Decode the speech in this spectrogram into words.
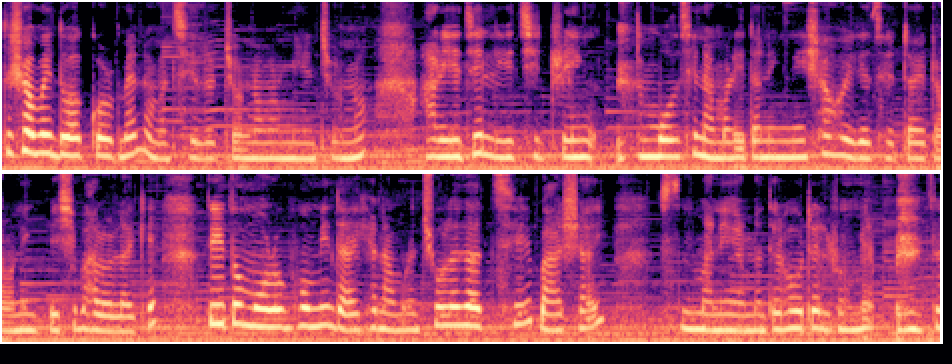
তো সবাই দোয়া করবেন আমার ছেলের জন্য, আমার মেয়ের জন্য। আর এই যে লিচি ড্রিঙ্ক, বলছেন আমার ইদানিং নেশা হয়ে গেছে, এটা এটা অনেক বেশি ভালো লাগে। তো এই তো মরুভূমি, দেখেন আমরা চলে যাচ্ছি বাসায়। মানে আমাদের হোটেল রুমে। তো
